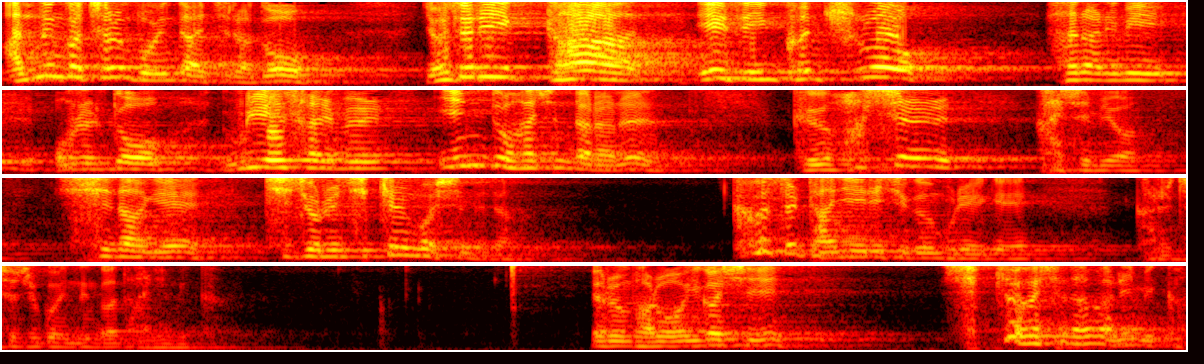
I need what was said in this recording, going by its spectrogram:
않는 것처럼 보인다 할지라도 여전히 God is in control 하나님이 오늘도 우리의 삶을 인도하신다라는 그 확신을 가지며 신앙의 지조를 지키는 것입니다. 그것을 다니엘이 지금 우리에게 가르쳐 주고 있는 것 아닙니까? 여러분, 바로 이것이 십자가 신앙 아닙니까?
